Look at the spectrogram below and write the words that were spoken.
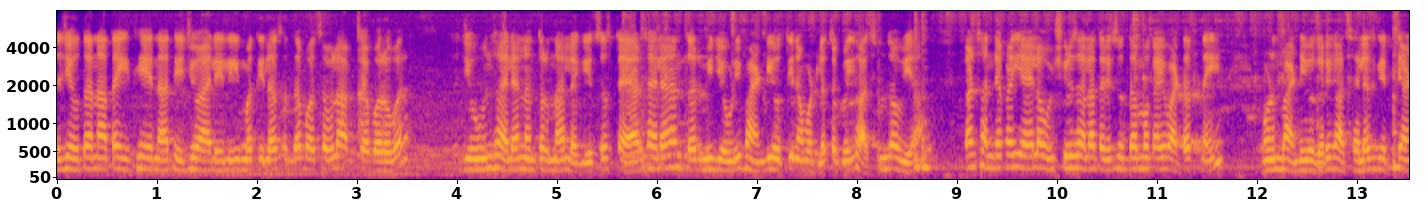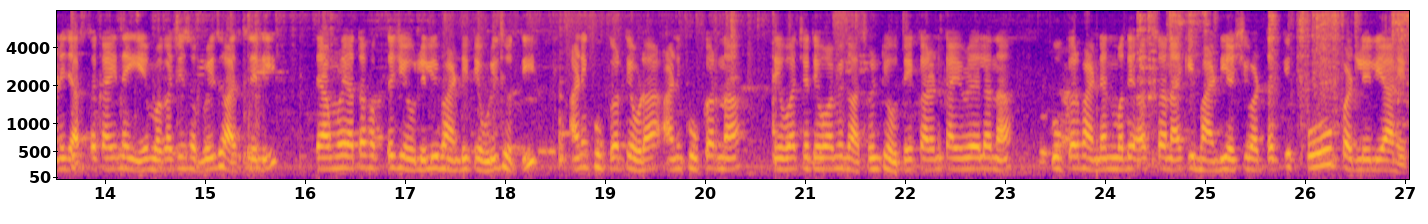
तर जेवताना आता इथे आहे ना तेजी आलेली. मग तिला सुद्धा बसवलं आमच्या बरोबर. जेवून झाल्यानंतर ना लगेचच तयार झाल्यानंतर मी जेवढी भांडी होती ना म्हटलं सगळी घासून जाऊया. कारण संध्याकाळी यायला उशीर झाला तरी सुद्धा मग काही वाटत नाही. म्हणून भांडी वगैरे घासायलाच घेतली आणि जास्त काही नाही आहे मगाची सगळीच घासलेली. त्यामुळे आता फक्त जेवलेली भांडी तेवढीच होती. आणि कुकर तेवढा. आणि कुकर ना तेव्हाच्या तेव्हा मी घासून ठेवते. कारण काही वेळेला ना कुकर भांड्यांमध्ये असताना की भांडी अशी वाटतात की खूप पडलेली आहेत.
